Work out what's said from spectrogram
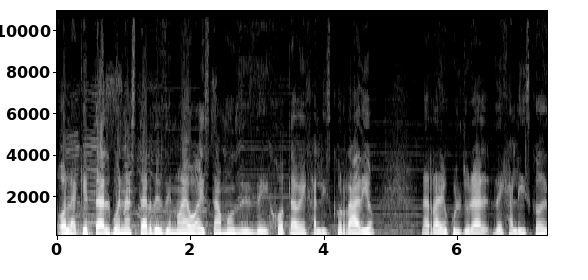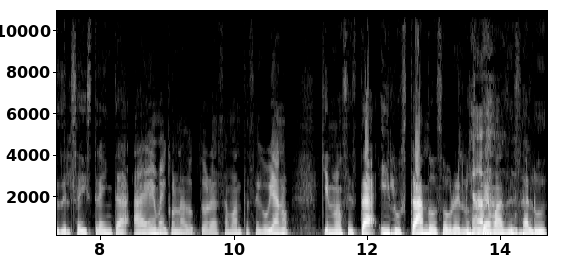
Hola, ¿qué tal? Buenas tardes de nuevo. Estamos desde JB Jalisco Radio, la radio cultural de Jalisco, desde el 6:30 AM con la doctora Samantha Segoviano, quien nos está ilustrando sobre los ah. temas de salud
